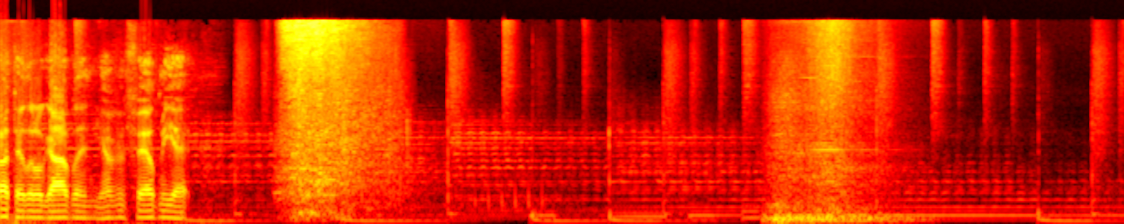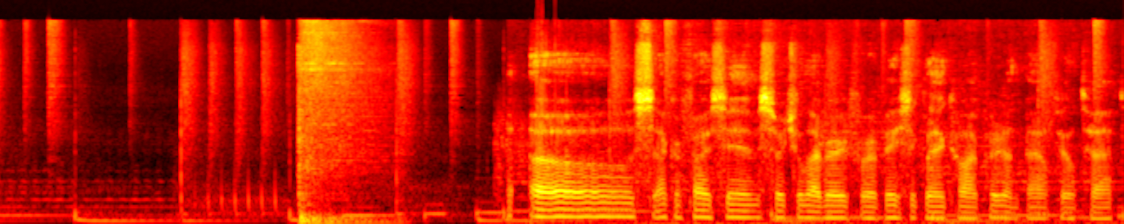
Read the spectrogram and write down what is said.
Out there, little goblin. You haven't failed me yet. oh, sacrifice him, search your library for a basic land card, put it on the battlefield tapped.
